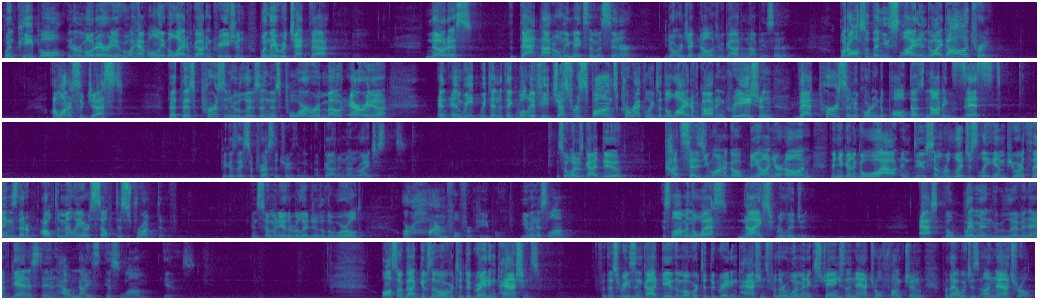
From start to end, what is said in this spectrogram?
when people in a remote area who have only the light of God in creation, when they reject that, notice that that not only makes them a sinner, you don't reject knowledge of God and not be a sinner, but also then you slide into idolatry. I want to suggest that this person who lives in this poor, remote area and, and we, we tend to think, well, if he just responds correctly to the light of God in creation, that person, according to Paul, does not exist. Because they suppress the truth of God in unrighteousness. And so, what does God do? God says, You want to go be on your own? Then you're going to go out and do some religiously impure things that are ultimately are self destructive and so many of the religions of the world are harmful for people, even Islam. Islam in the West, nice religion. Ask the women who live in Afghanistan how nice Islam is. Also, God gives them over to degrading passions. For this reason, God gave them over to degrading passions. For their women exchanged the natural function for that which is unnatural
